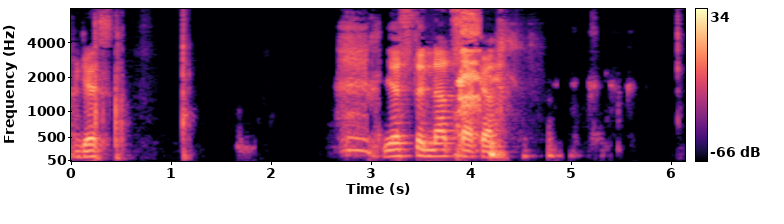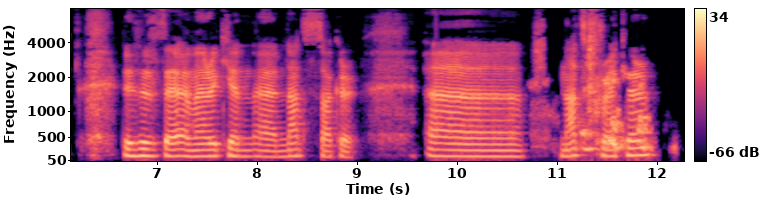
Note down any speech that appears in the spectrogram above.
I guess. Yes, the nutsucker. This is the American uh, nutsucker. Uh, nutcracker.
